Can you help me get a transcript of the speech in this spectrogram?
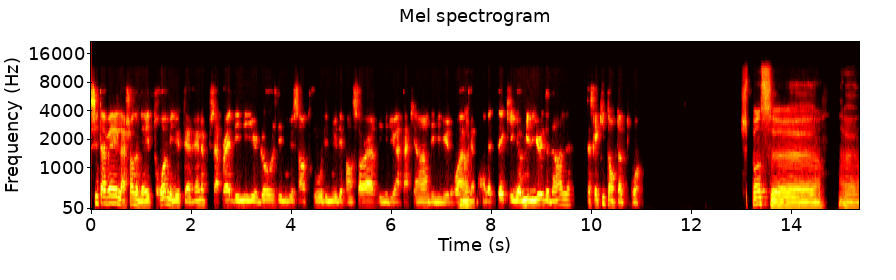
Si tu avais la chance de me donner trois milieux de terrain, là, puis ça peut être des milieux gauche, des milieux centraux, des milieux défenseurs, des milieux attaquants, des milieux droits, vraiment, là, dès qu'il y a milieu dedans, là, ça serait qui ton top 3? Je pense, euh, euh,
